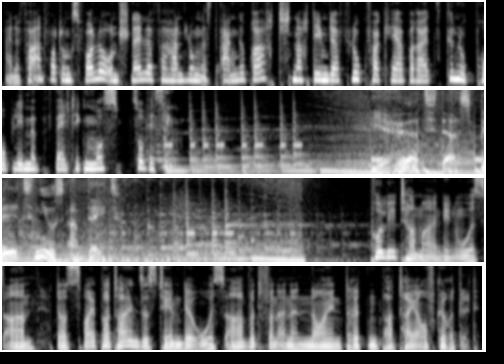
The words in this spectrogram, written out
Eine verantwortungsvolle und schnelle Verhandlung ist angebracht, nachdem der Flugverkehr bereits genug Probleme bewältigen muss, so Wissing. Ihr hört das Bild News Update. Polithammer in den USA. Das Zwei-Parteien-System der USA wird von einer neuen dritten Partei aufgerüttelt.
